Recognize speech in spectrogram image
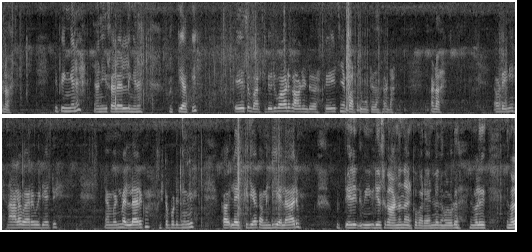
ഉണ്ടാ ഇതിപ്പോൾ ഇങ്ങനെ ഞാൻ ഈ സ്ഥലമെല്ലാം ഇങ്ങനെ വൃത്തിയാക്കി തേച്ചും പറിച്ചിട്ട് ഒരുപാട് കാടുണ്ട് തേച്ച് ഞാൻ പറിച്ചു കൂട്ടിയതാണ് കണ്ടാ? കണ്ടാ? അതുകൊണ്ട് ഇനി നാളെ വേറെ വീഡിയോ ഞാൻ വീണ്ടും എല്ലാവർക്കും ഇഷ്ടപ്പെട്ടിട്ടുണ്ടെങ്കിൽ ലൈക്ക് ചെയ്യുക കമന്റ് ചെയ്യുക. എല്ലാവരും വൃത്തിയായി വീഡിയോസ് കാണണമെന്ന് എനിക്ക് പറയാനുള്ളത്. നിങ്ങളോട് നിങ്ങൾ നിങ്ങൾ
